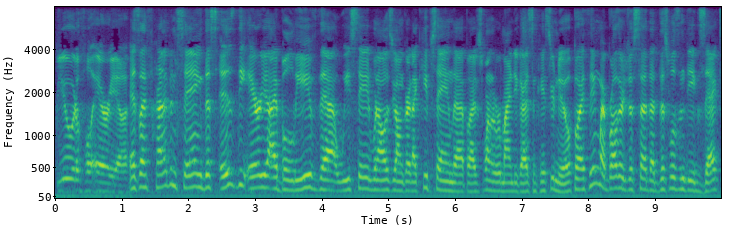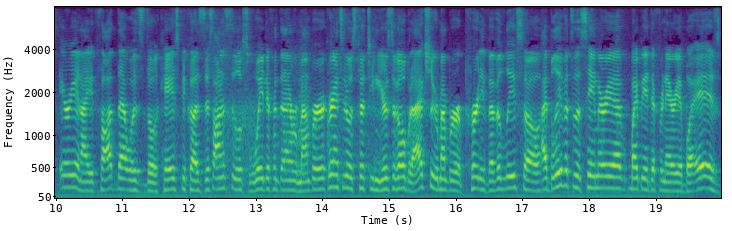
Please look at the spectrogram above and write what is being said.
beautiful area. As I've kind of been saying, this is the area I believe that we stayed when I was younger, and I keep saying that, but I just wanted to remind you guys in case you're new. But I think my brother just said that this wasn't the exact area, and I thought that was the case because this honestly looks way different than I remember. Granted, it was 15 years ago, but I actually remember it pretty vividly. So I believe it's the same area, might be a different area, but it is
